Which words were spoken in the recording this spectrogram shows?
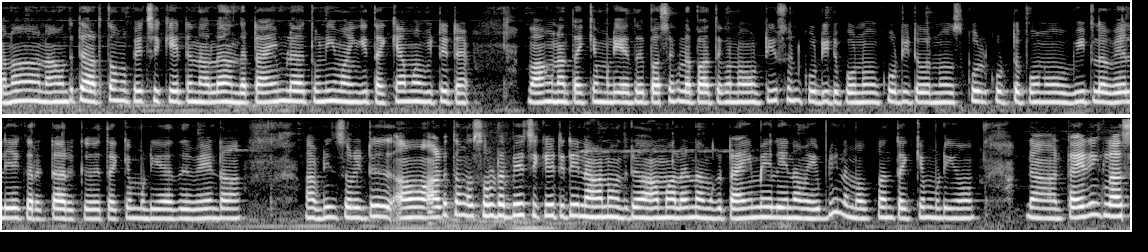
ஆனால் நான் வந்துட்டு அடுத்தவங்க பேச்சை கேட்டனால அந்த டைமில் துணி வாங்கி தைக்காமல் விட்டுட்டேன். வாங்கினா தைக்க முடியாது. பசங்களை பார்த்துக்கணும். டியூஷன் கூட்டிகிட்டு போகணும். கூட்டிகிட்டு வரணும். ஸ்கூல் கூப்பிட்டு போகணும். வீட்டில் வேலையே கரெக்டாக இருக்குது தைக்க முடியாது. வேண்டாம் அப்படின்னு சொல்லிட்டு அவன் அடுத்தவங்க சொல்கிற பேச்சு கேட்டுகிட்டே நானும் வந்துட்டு ஆமாம்ல நமக்கு டைமே இல்லையே. நம்ம எப்படி நம்ம உட்காந்து தைக்க முடியும்? நான் டைலரிங் கிளாஸ்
